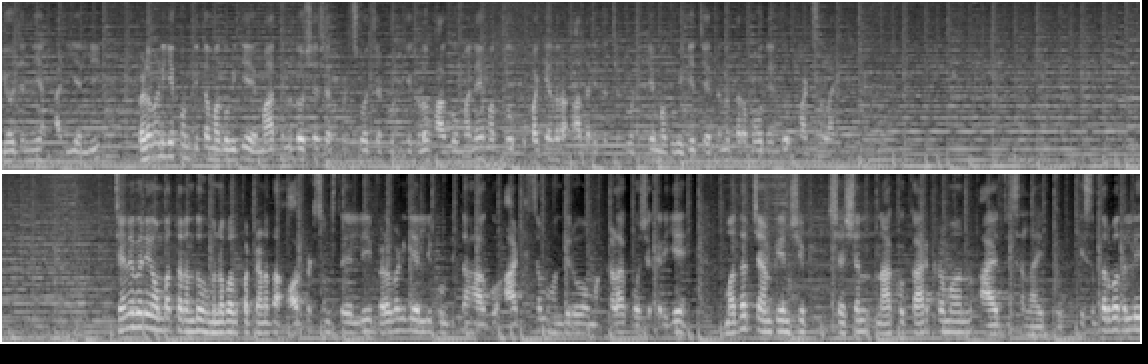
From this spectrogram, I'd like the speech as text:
ಯೋಜನೆಯ ಅಡಿಯಲ್ಲಿ ಬೆಳವಣಿಗೆ ಕುಂಠಿತ ಮಗುವಿಗೆ ಮಾತಿನ ದೋಷ ಸರಿಪಡಿಸುವ ಚಟುವಟಿಕೆಗಳು ಹಾಗೂ ಮನೆ ಮತ್ತು ಉಪಕೇಂದ್ರ ಆಧಾರಿತ ಚಟುವಟಿಕೆ ಮಗುವಿಗೆ ಚೇತನ ತರಬಹುದೆಂದು ಮಾಡಿಸಲಾಯಿತು ಜನವರಿ ಒಂಬತ್ತರಂದು ಹುಮನಾಬಾದ್ ಪಟ್ಟಣದ ಆರ್ಬಿಟ್ ಸಂಸ್ಥೆಯಲ್ಲಿ ಬೆಳವಣಿಗೆಯಲ್ಲಿ ಕುಂಠಿತ ಹಾಗೂ ಆಟಿಸಂ ಹೊಂದಿರುವ ಮಕ್ಕಳ ಪೋಷಕರಿಗೆ ಮದರ್ ಚಾಂಪಿಯನ್ಶಿಪ್ ಸೆಷನ್ ನಾಲ್ಕು ಕಾರ್ಯಕ್ರಮವನ್ನು ಆಯೋಜಿಸಲಾಯಿತು. ಈ ಸಂದರ್ಭದಲ್ಲಿ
